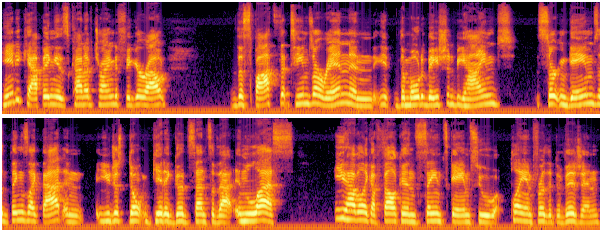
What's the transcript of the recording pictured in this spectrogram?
handicapping is kind of trying to figure out the spots that teams are in and the motivation behind certain games and things like that and you just don't get a good sense of that unless you have like a Falcons Saints games who playing for the division.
